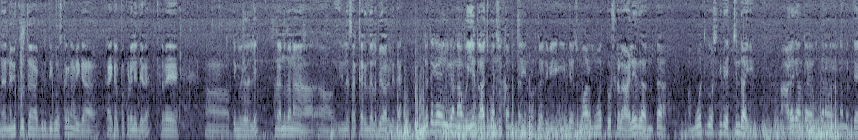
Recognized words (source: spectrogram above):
ನ- ನವೀಕೃತ ಅಭಿವೃದ್ಧಿಗೋಸ್ಕರ ನಾವೀಗ ಕಾಯಕಲ್ಪ ಕೊಡಲಿದ್ದೇವೆ. ಕೆಲವೇ ತಿಂಗಳುಗಳಲ್ಲಿ. ಅಂದರೆ ಅನುದಾನ ಇಲ್ಲಿ ಸರ್ಕಾರದಿಂದ ಲಭ್ಯವಾಗಲಿದೆ. ಜೊತೆಗೆ ಈಗ ನಾವು ಏನು ರಾಜಭವನ ಸುತ್ತಮುತ್ತ ಏನು ನೋಡ್ತಾ ಇದ್ದೀವಿ ಹಿಂದೆ ಸುಮಾರು ಮೂವತ್ತು ವರ್ಷಗಳ ಹಳೇದಂಥ ಮೂವತ್ತು ವರ್ಷಕ್ಕಿಂತ ಹೆಚ್ಚಿನದಾಗಿ ಹಳೇದಂಥ ಉದ್ಯಾನವನವನ್ನು ಮತ್ತೆ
